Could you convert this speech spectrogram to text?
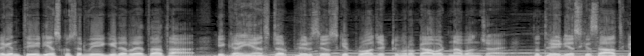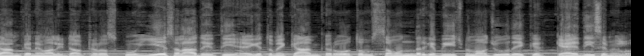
लेकिन थेडियस को सिर्फ़ एक ही डर रहता था कि कहीं एस्टर फिर से उसके प्रोजेक्ट में रुकावट ना बन जाए। तो थेडियस के साथ काम करने वाली डॉक्टर उसको ये सलाह देती है कि तुम एक काम करो, तुम समुन्द्र के बीच में मौजूद एक कैदी से मिलो।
